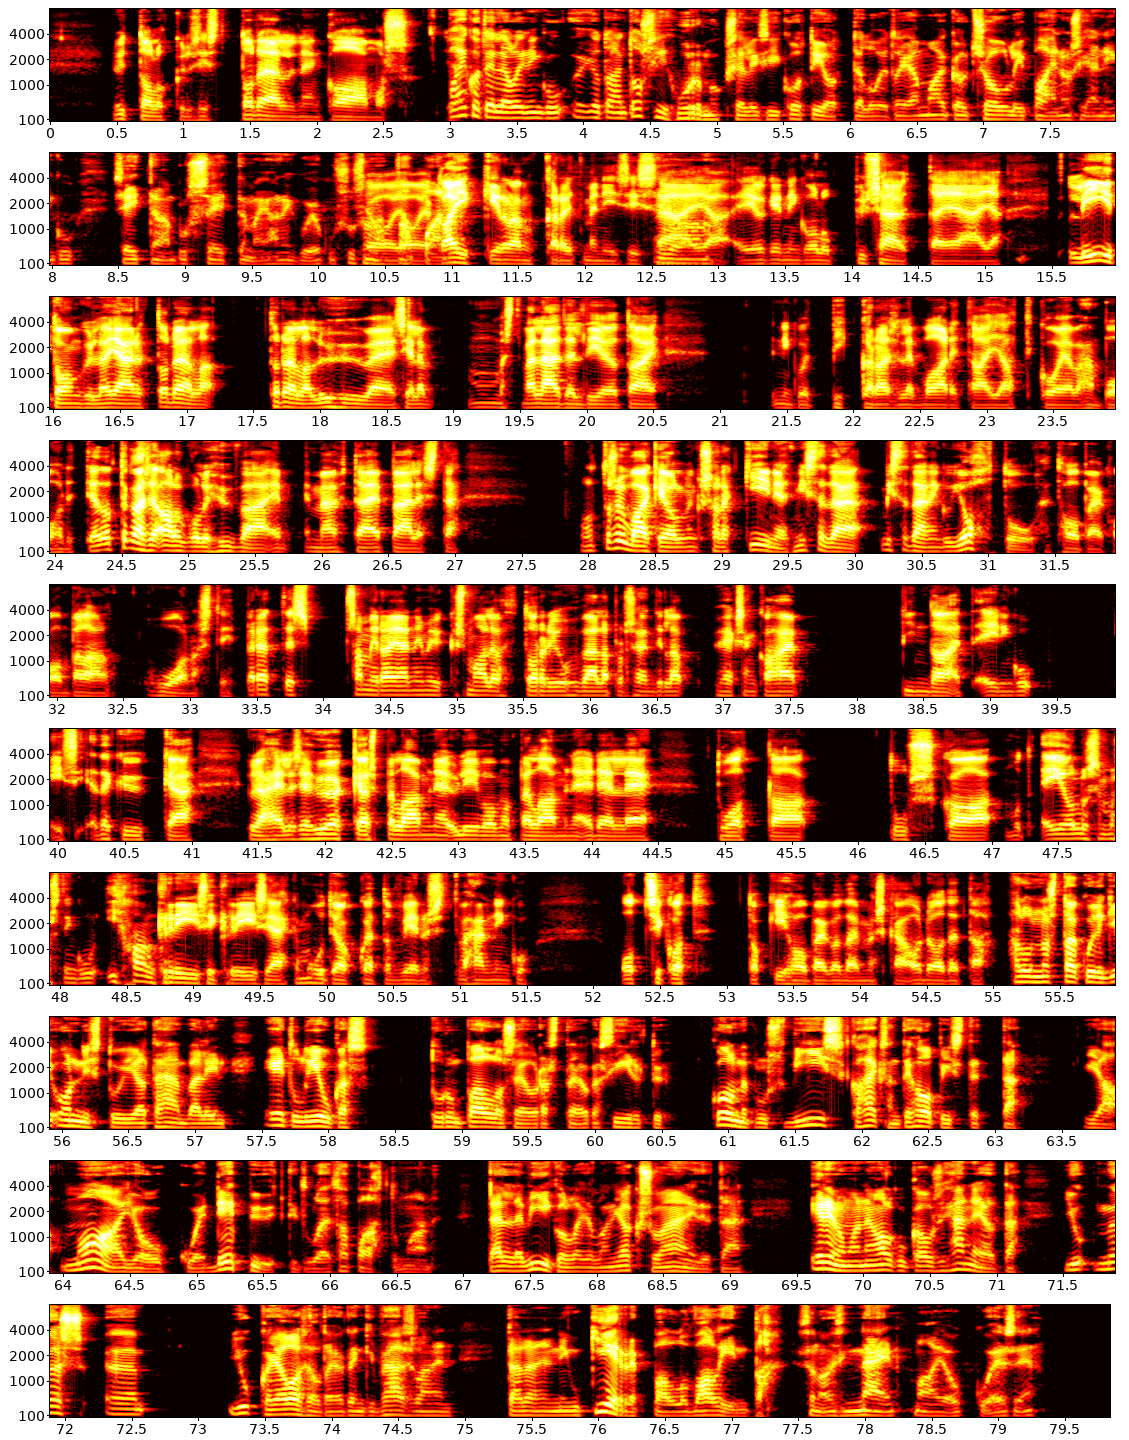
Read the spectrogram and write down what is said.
Nyt on ollut kyllä siis todellinen kaamos Paikotelle oli niinku jotain tosi hurmuksellisia kotiotteluita ja Michael Jolie painosia niinku 7 plus 7 ihan niin kuin joku Susanna joo, joo, ja kaikki rankkarit meni sisään joo. ja ei oikein niin kuin ollut pysäyttäjää. Ja liito on kyllä jäänyt todella, todella lyhyen. Siellä mun mielestä väläyteltiin jotain, niin kuin, että pikkaraiselle vaaditaan jatkoa ja vähän pohdittiin. Ja totta kai se alku oli hyvä, en, en mä yhtään epäile sitä. Mutta tosi vaikea ollut niin saada kiinni, että mistä tämä mistä tää, niin johtuu, että HPK on pelannut huonosti. Periaatteessa Sami Rajanimi ykkösmaalivahti torjuu hyvällä prosentilla 92 pintaa, että ei, niinku, ei sieltä kyykkää. Kyllä heille se hyökkäyspelaaminen ja ylivoimapelaaminen edelleen tuottaa tuskaa, mutta ei ollut semmoista niinku ihan kriisikriisiä. Ehkä muut joukkueet on vienyt sitten vähän niinku otsikot, toki HPK ei myöskään odoteta. Haluan nostaa kuitenkin onnistujia tähän väliin. Eetu Liukas Turun palloseurasta, joka siirtyi 3 plus 5, 8 tehopistettä ja maajoukkue debyytti tulee tapahtumaan tällä viikolla, jolloin jakso äänitetään. Erinomainen alkukausi häneltä. Ju, myös äh, Jukka Jaloselta jotenkin vähän sellainen tällainen niin kuin kierrepallovalinta, sanoisin näin, maajoukkueeseen.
